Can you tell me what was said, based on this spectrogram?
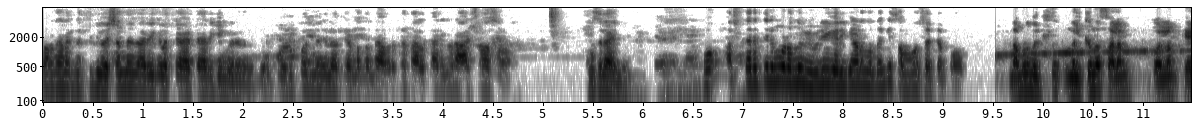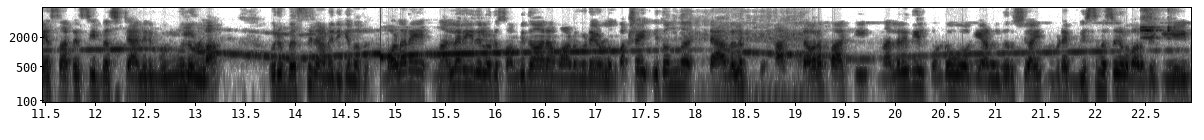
പറഞ്ഞ കണക്ക് ഇത്തിരി വിശന്ന കാര്യങ്ങളൊക്കെ ആയിട്ടായിരിക്കും വരുന്നത്. ഒരു പൊരുപ്പ് എന്തെങ്കിലുമൊക്കെ ഉണ്ടെന്നുണ്ടെങ്കിൽ അവർക്ക് താൽക്കാലിക ഒരു ആശ്വാസമാണ്. മനസ്സിലായില്ലേ? അപ്പോൾ അത്തരത്തിലും കൂടെ ഒന്ന് വിപുലീകരിക്കുകയാണെന്നുണ്ടെങ്കിൽ സംഭവം സെറ്റപ്പ് ആവും. നമ്മൾ നിൽക്കുന്ന സ്ഥലം Kollam K S R T C bus സ്റ്റാൻഡിന് മുന്നിലുള്ള ഒരു ബസ്സിലാണ് ഇരിക്കുന്നത്. വളരെ നല്ല രീതിയിലുള്ള ഒരു സംവിധാനമാണ് ഇവിടെയുള്ളത്. പക്ഷേ ഇതൊന്ന് ഡെവലപ്പ് ഡെവലപ്പാക്കി നല്ല രീതിയിൽ കൊണ്ടുപോവുകയാണ്. തീർച്ചയായും ഇവിടെ ബിസിനസ്സുകൾ വർദ്ധിക്കുകയും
